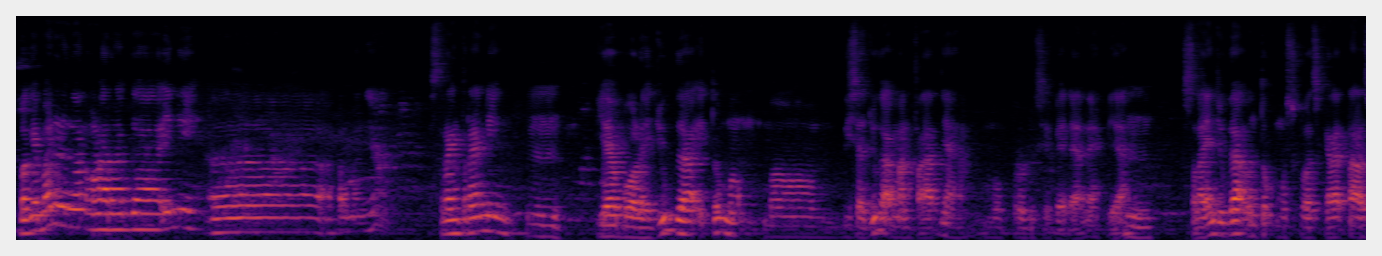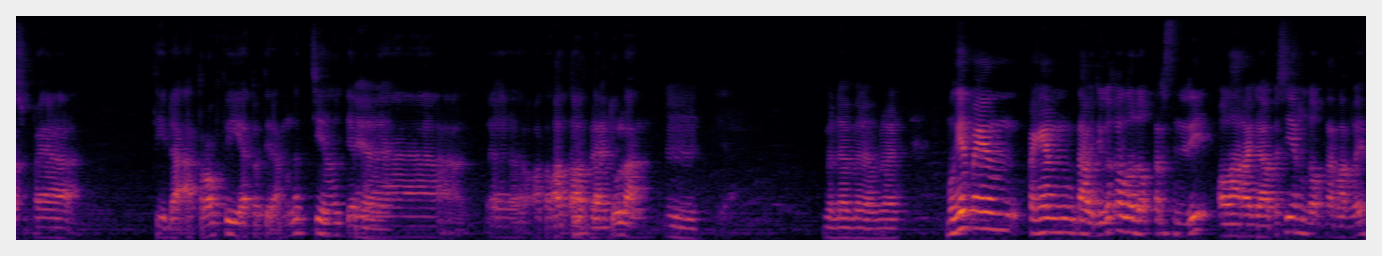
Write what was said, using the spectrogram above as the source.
Bagaimana dengan olahraga ini eh, apa namanya? Strength training. Hmm. Ya boleh juga itu mem- bisa juga manfaatnya memproduksi BDNF ya. Hmm. Selain juga untuk muskuloskeletal supaya tidak atrofi atau tidak mengecil dia Iya. punya eh, Otot, otot-otot dan ya. tulang. Hmm. Ya. Benar benar benar. Mungkin pengen pengen tahu juga kalau dokter sendiri olahraga apa sih yang dokter lakuin?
